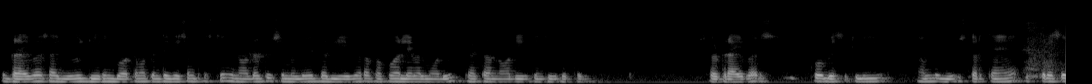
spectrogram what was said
so drivers are used during bottom up integration testing in order to simulate the behavior of upper level modules that are not yet integrated so drivers को बेसिकली हम लोग यूज़ करते हैं एक तरह से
